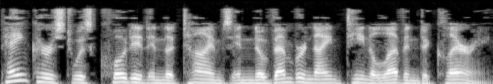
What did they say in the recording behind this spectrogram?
Pankhurst was quoted in The Times in November 1911 declaring,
